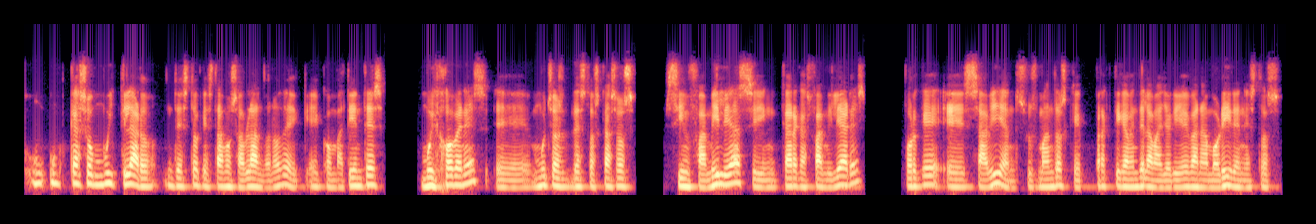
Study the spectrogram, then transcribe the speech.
un, un caso muy claro de esto que estamos hablando, ¿no? De combatientes muy jóvenes, muchos de estos casos sin familias, sin cargas familiares, porque eh, sabían sus mandos que prácticamente la mayoría iban a morir en estos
